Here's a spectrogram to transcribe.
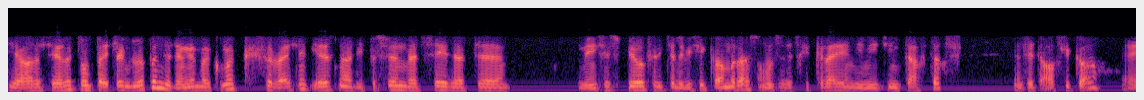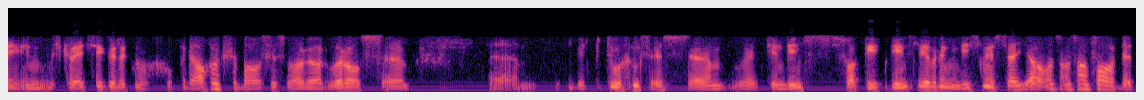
Ja, dis hele klomp uitlopende dinge, maar kom ek verwys net eers na die persoon wat sê dat uh, mense speel vir die televisiekameras. Ons het dit gekry in die 1980s in Suid-Afrika en, en ons kry dit sekerlik nog op 'n daaglikse basis waar daar oral ehm ehm jy weet betogings is ehm um, teen diens swak die dienslewering en dis meer sê ja ons ons aanvaar dit.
